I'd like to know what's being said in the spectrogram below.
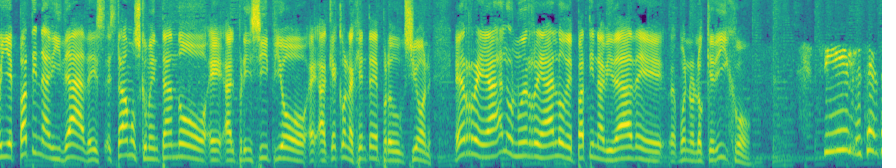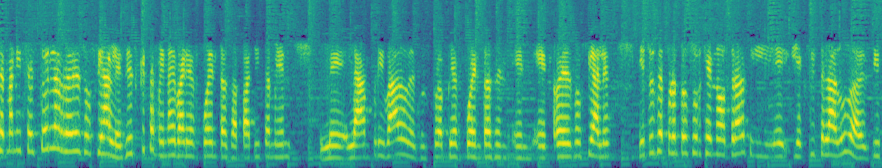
Oye, Pati Navidad, estábamos comentando eh, al principio, eh, aquí con la gente de producción, ¿es real o no es real lo de Pati Navidad, eh, bueno, lo que dijo? Sí, se, manifestó en las redes sociales y es que también hay varias cuentas, a Pati también le, la han privado de sus propias cuentas en, redes sociales y entonces de pronto surgen otras y, y, existe la duda de decir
